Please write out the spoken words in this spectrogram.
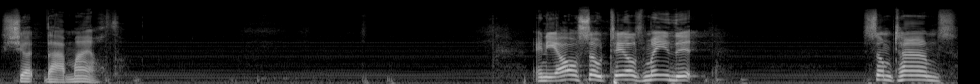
shut thy mouth. And he also tells me that sometimes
